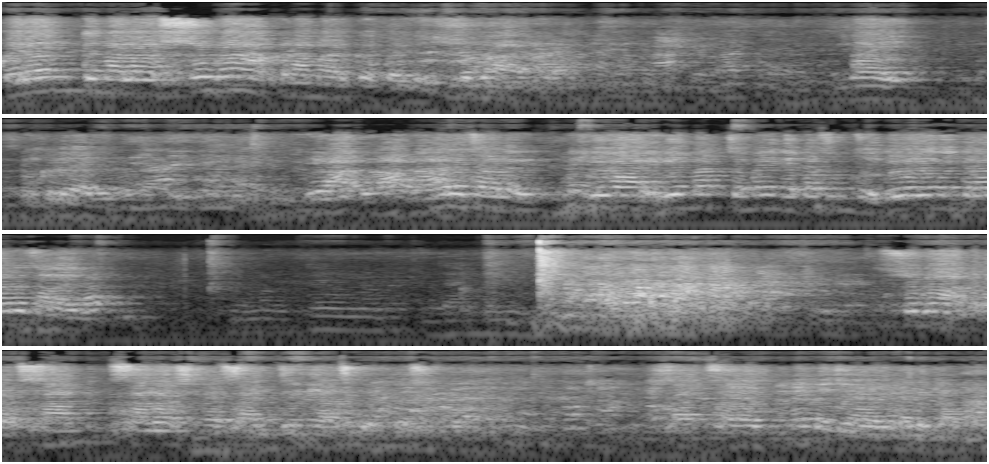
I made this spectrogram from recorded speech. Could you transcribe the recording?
करण तुम्हाला शुभ आकडा मार्क पडले शुभ आकडा नाही इकडे आले. हे आ- आ- आलंच आलंय हे हे मागच्या महिन्यापासून दिवाळीनंतर आलंच आलाय का? शुभ आकडा सात सात सात जणी असतात सात सात नाही त्याच्या आवडीला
